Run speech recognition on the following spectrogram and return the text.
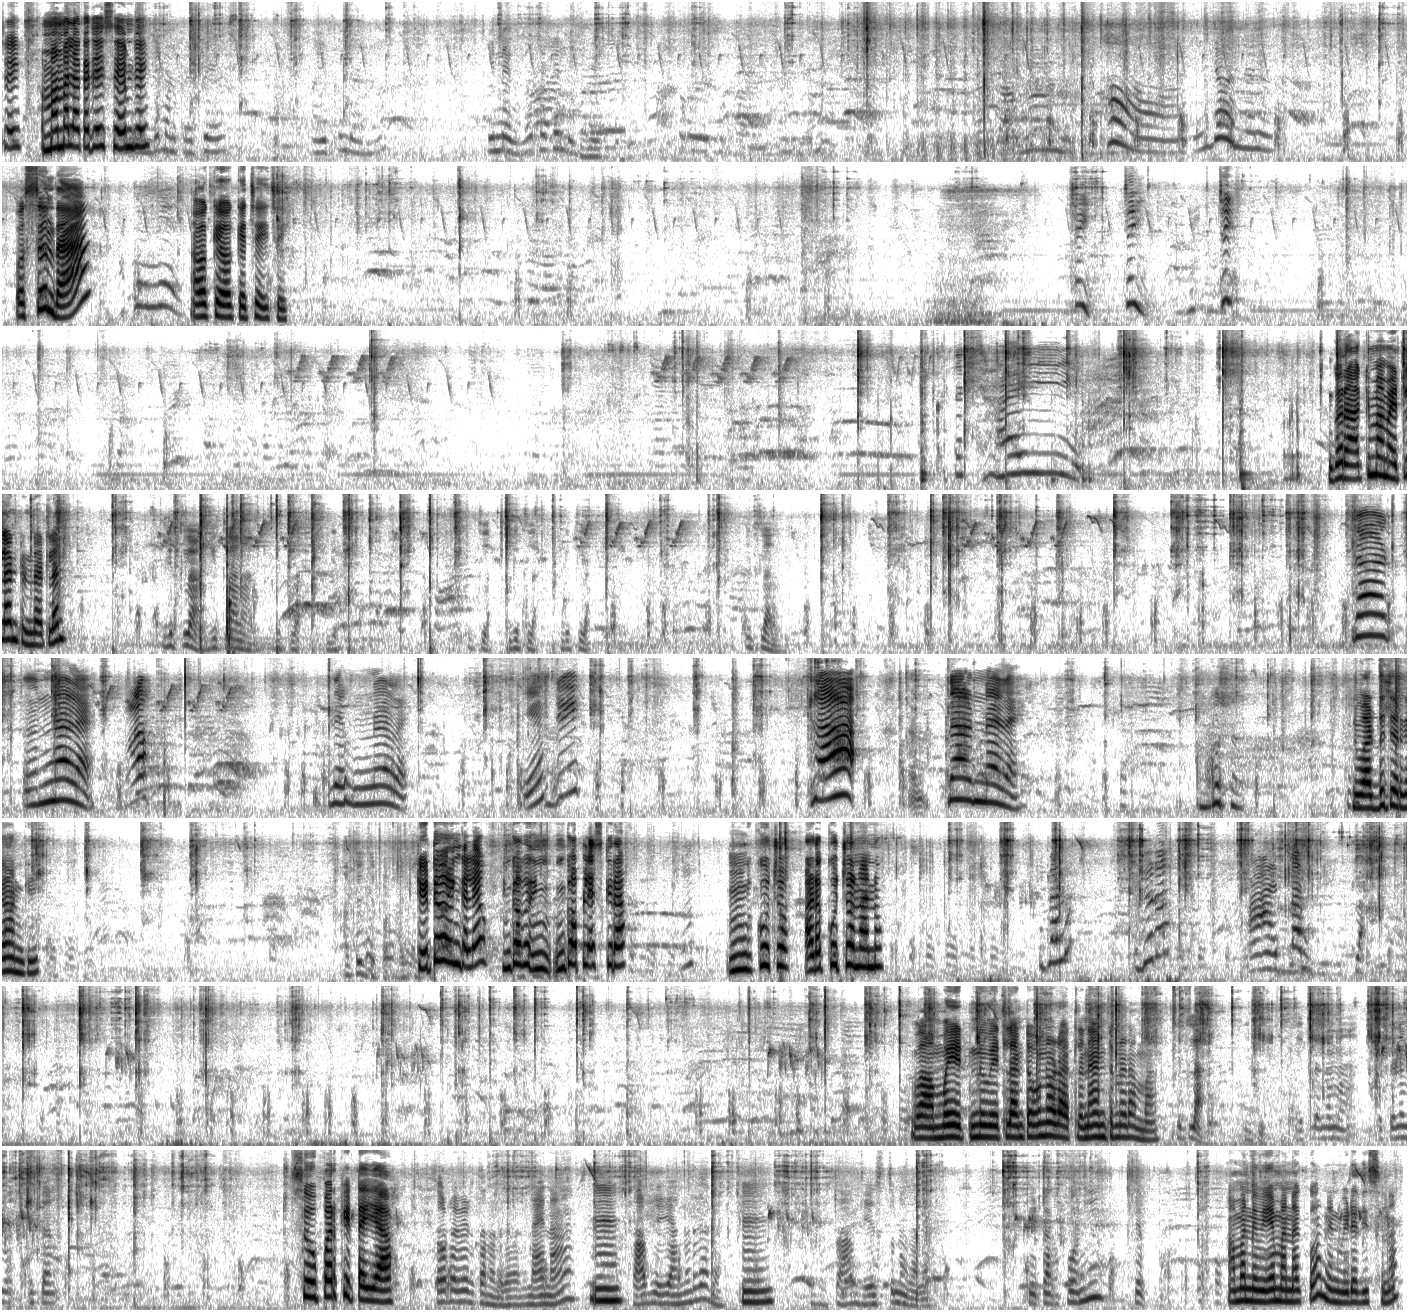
చెయ్యి. అమ్మమ్మ లెక్క చేయి సేమ్ చెయ్యి. వస్తుందా? ఓకే ఓకే చెయ్యి చెయ్యి. ఇంకో రాకి మామ ఎట్లా అంటుండ అట్లా గిట్లా గిట్లా అనాలి గిట్లా గిట్లా గిట్లా గిట్లా గిట్లా అనాలి. నువ్వు అడ్డు జరగానికి కెటు ఇంకా లేవు. ఇంకో ఇంకో ప్లేస్కి రా. కూర్చో. అడ కూర్చో నన్ను. వా అమ్మ ఎట్ నువ్వు ఎట్లా అంటావు ఉన్నాడు అట్లనే అంటున్నాడు అమ్మ ఇట్లా. ఇట్లా ఎట్లనమ్మా? ఎట్లనమ్మా? ఇట్లా సూపర్ కిట్ అయ్యా. తోట పెడతాడు కదా నాయన? సాగు చేయి అన్నాడు కదా? సాగు చేస్తున్నా కదా. పెట్టకపోని చెప్తా. అమ్మ నువ్వేమన్నాకు? నేను వీడియో తీస్తున్నా.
